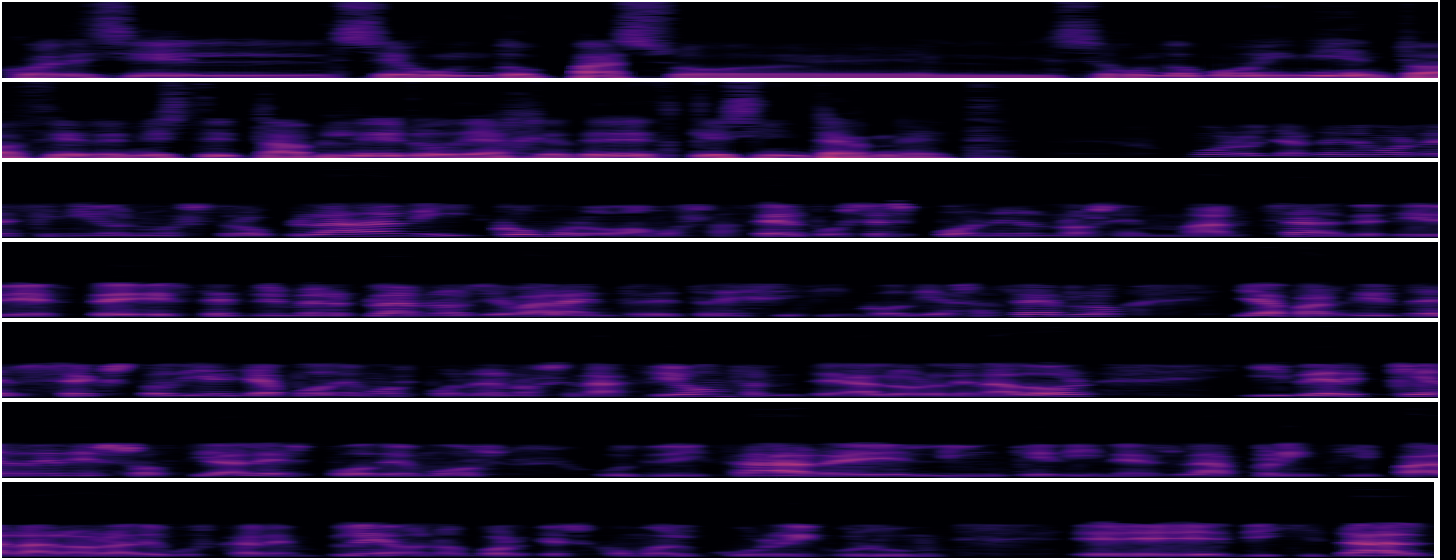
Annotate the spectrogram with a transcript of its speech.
¿Cuál es el segundo paso, el segundo movimiento a hacer en este tablero de ajedrez que es Internet? Bueno, ya tenemos definido nuestro plan y cómo lo vamos a hacer, pues es ponernos en marcha, es decir, este, este primer plan nos llevará entre tres y cinco días hacerlo y a partir del sexto día ya podemos ponernos en acción frente al ordenador y ver qué redes sociales podemos utilizar. Eh, LinkedIn es la principal a la hora de buscar empleo, ¿no? Porque es como el currículum eh, digital.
